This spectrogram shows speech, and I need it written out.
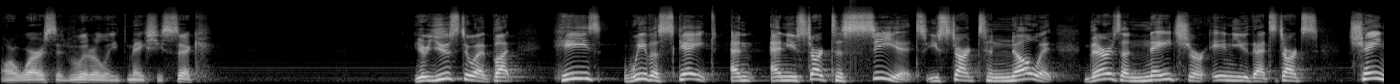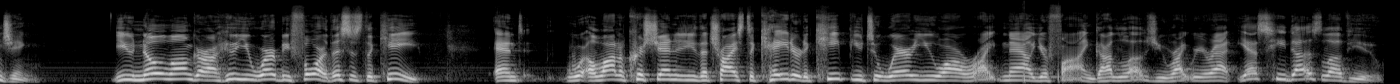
Or worse, it literally makes you sick. You're used to it, but he's we've escaped and and you start to see it. You start to know it. There's a nature in you that starts changing. You no longer are who you were before. This is the key. And a lot of christianity that tries to cater to keep you to where you are right now you're fine. God loves you right where you're at. Yes he does love you.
